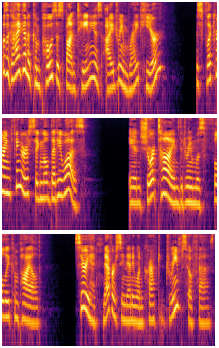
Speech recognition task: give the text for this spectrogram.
Was a guy going to compose a spontaneous iDream right here? His flickering fingers signaled that he was. In short time, the dream was fully compiled. Siri had never seen anyone craft a dream so fast.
